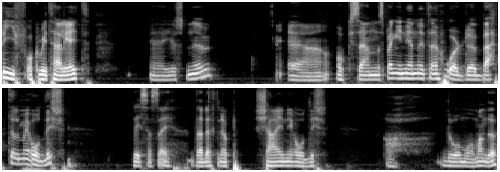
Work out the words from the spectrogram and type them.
Thief och Retaliate eh, just nu. Eh, och sen sprang in i en liten hård battle med Oddish. Visade sig, där dök den upp, Shiny Oddish. Oh då mår man du.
